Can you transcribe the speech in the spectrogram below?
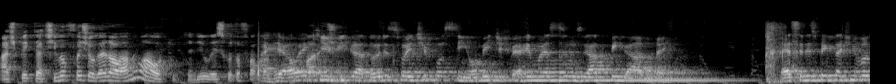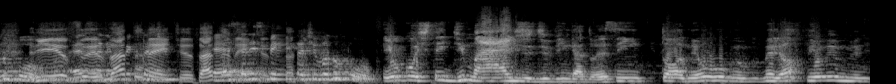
a expectativa foi jogada lá no alto entendeu? É isso que eu tô falando. A real é que Vingadores foi tipo assim Homem de Ferro e mais uns gatos pingados velho essa era a expectativa do povo. Isso, exatamente, exatamente. Essa era a expectativa do povo. Eu gostei demais de Vingador. Assim, tô, meu melhor filme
